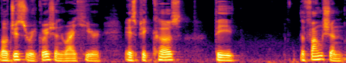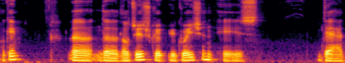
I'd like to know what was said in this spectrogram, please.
logistic regression right here is because the the function okay the the logistic regression is that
